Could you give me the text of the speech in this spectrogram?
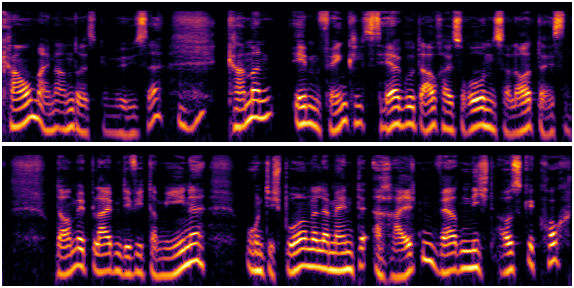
kaum ein anderes Gemüse, mhm. kann man eben Fenchel sehr gut auch als rohen Salat essen. Damit bleiben die Vitamine und die Spurenelemente erhalten, werden nicht ausgekocht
